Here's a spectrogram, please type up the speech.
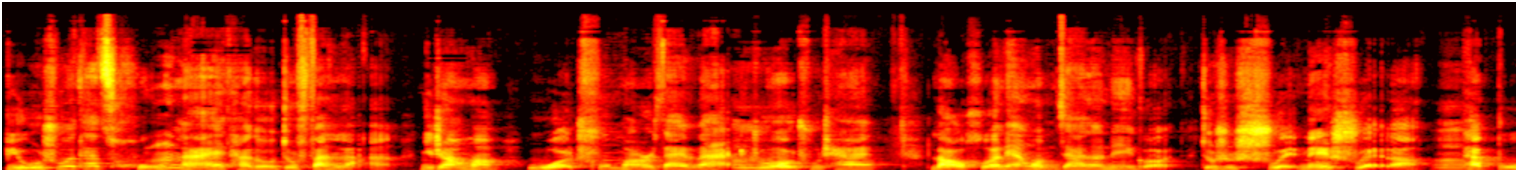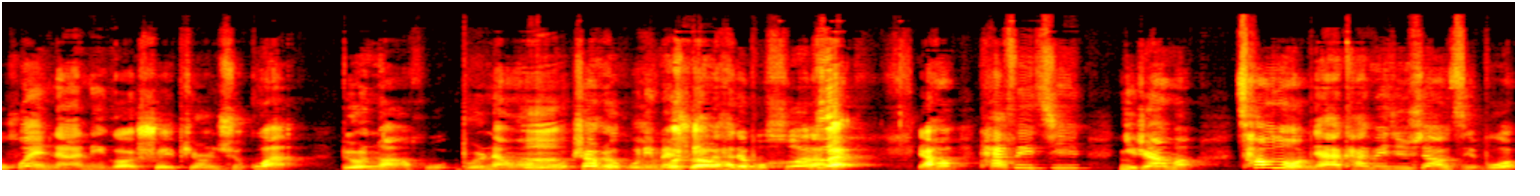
比如说他从来他都就犯懒，你知道吗？我出门在外，如果我出差，老何连我们家的那个就是水没水了，他不会拿那个水瓶去灌，比如暖壶不是暖壶，烧水壶里没水了，他就不喝了。对，然后咖啡机，你知道吗？操作我们家的咖啡机需要几步？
